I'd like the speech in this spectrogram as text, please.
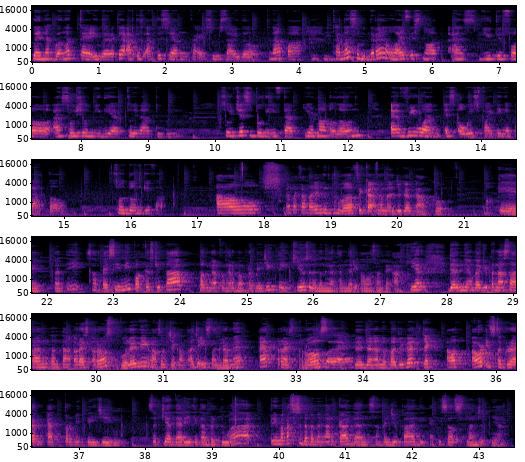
banyak banget kayak ibaratnya artis-artis yang kayak suicidal. Kenapa? Mm-hmm. karena sebenarnya life is not as beautiful as social media put it out to be. So just believe that you're not alone. Everyone is always fighting a battle. So don't give up. Al, kata-katanya nyentuh banget sih kak, ngena juga ke aku. Oke, berarti sampai sini podcast kita pendengar-pendengar Baper Beijing, thank you sudah mendengarkan dari awal sampai akhir. Dan yang bagi penasaran tentang Rice Rose, boleh nih langsung check out aja Instagramnya at Rice Rose. Boleh. Dan jangan lupa juga check out our Instagram at Permit Beijing. Sekian dari kita berdua, terima kasih sudah mendengarkan dan sampai jumpa di episode selanjutnya.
